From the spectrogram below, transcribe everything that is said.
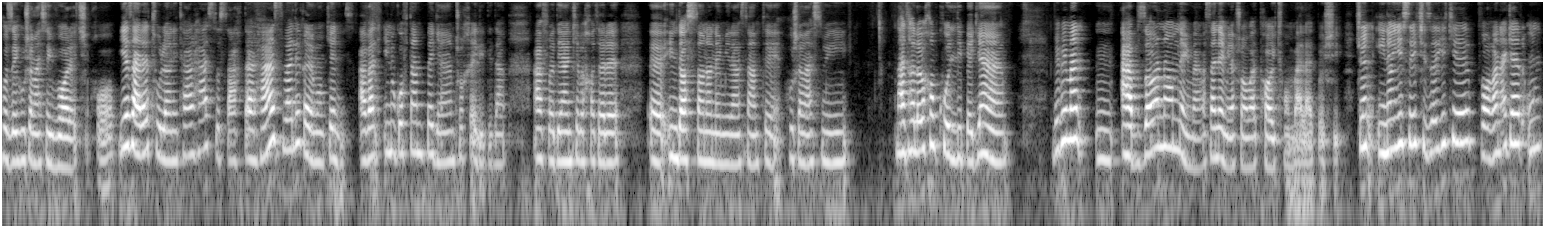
حوزه هوش مصنوعی وارد شیم خب یه ذره طولانی تر هست و سختتر هست ولی غیر ممکن نیست. اول اینو گفتم بگم چون خیلی دیدم افرادی هن که به خاطر این داستان ها نمیرن سمت هوش مصنوعی. بعد حالا بخوام کلی بگم. ببین من ابزار نام نمی‌برم. مثلا نمیگم شما باید پایتون بلد باشی. چون اینا یه سری چیزاییه که واقعا اگر اون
